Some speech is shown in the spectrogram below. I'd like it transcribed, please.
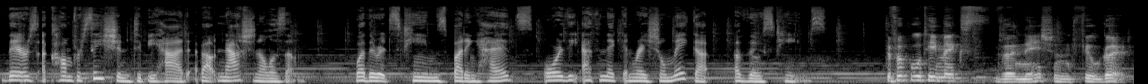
there's a conversation to be had about nationalism, whether it's teams butting heads or the ethnic and racial makeup of those teams. The football team makes the nation feel good,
